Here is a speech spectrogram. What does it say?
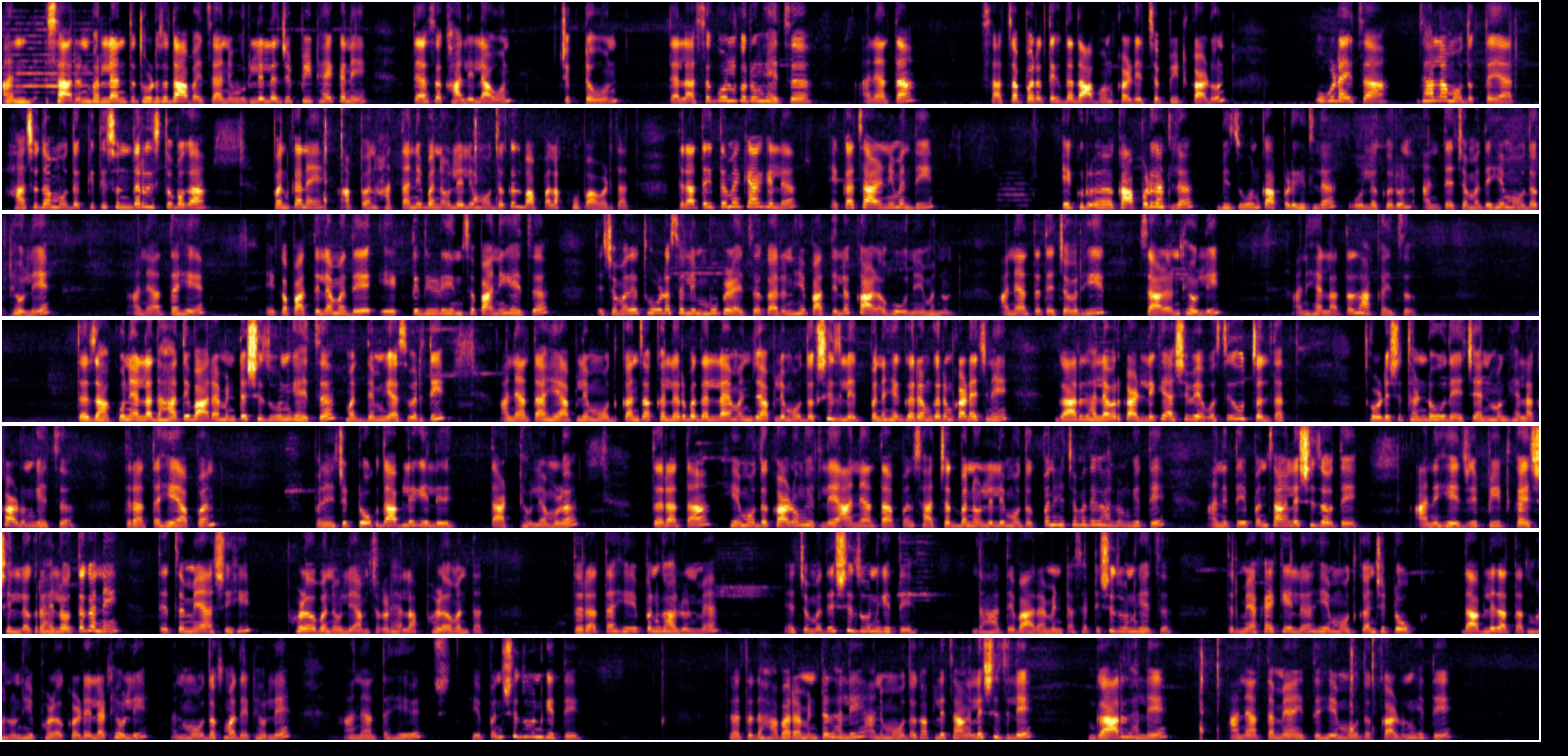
आणि सारण भरल्यानंतर थोडंसं दाबायचं. आणि उरलेलं जे पीठ आहे का नाही ते असं खाली लावून चिकटवून त्याला असं गोल करून घ्यायचं. आणि आता साचा परत एकदा दाबून कडेचं पीठ काढून उघडायचा. झाला मोदक तयार. हा सुद्धा मोदक किती सुंदर दिसतो बघा. पण का नाही आपण हाताने बनवलेले मोदकच बाप्पाला खूप आवडतात. तर आता इथं मी काय केलं एका चाळणीमध्ये एक कापड घातलं भिजवून कापड घेतलं ओलं करून आणि त्याच्यामध्ये हे मोदक ठेवले. आणि आता हे एका पातेल्यामध्ये एक ते दीड इंच पाणी घ्यायचं. त्याच्यामध्ये थोडंसं लिंबू पिळायचं कारण हे पातेलं काळं होऊ नये म्हणून. आणि आता त्याच्यावर ही चाळण ठेवली. आणि ह्याला आता झाकायचं. तर झाकून याला दहा ते बारा मिनटं शिजवून घ्यायचं मध्यम गॅसवरती. आणि आता हे आपले मोदकांचा कलर बदलला आहे म्हणजे आपले मोदक शिजलेत पण हे गरम गरम काढायचे नाही. गार झाल्यावर काढले की असे व्यवस्थित उचलतात. थोडेसे थंड होऊ द्यायचे आणि मग ह्याला काढून घ्यायचं. तर आता हे आपण पण ह्याचे टोक दाबले गेले ताट ठेवल्यामुळं. तर आता हे मोदक काढून घेतले आणि आता आपण साच्यात बनवलेले मोदक पण ह्याच्यामध्ये घालून घेते. आणि ते पण चांगले शिजवते. आणि हे जे पीठ काही शिल्लक राहिलं होतं का नाही त्याचं मी अशी ही फळं बनवली. आमच्याकडे ह्याला फळं म्हणतात. तर आता हे पण घालून मी याच्यामध्ये शिजवून घेते. दहा ते बारा मिनटासाठी शिजवून घ्यायचं. तर मी काय केलं हे मोदकांचे टोक दाबले जातात म्हणून ही फळं कडेला ठेवली आणि मोदकमध्ये ठेवले. आणि आता हे हे पण शिजवून घेते. तर आता दहा बारा मिनटं झाली आणि मोदक आपले चांगले शिजले. गार झाले आणि आता मी इथं हे मोदक काढून घेते.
